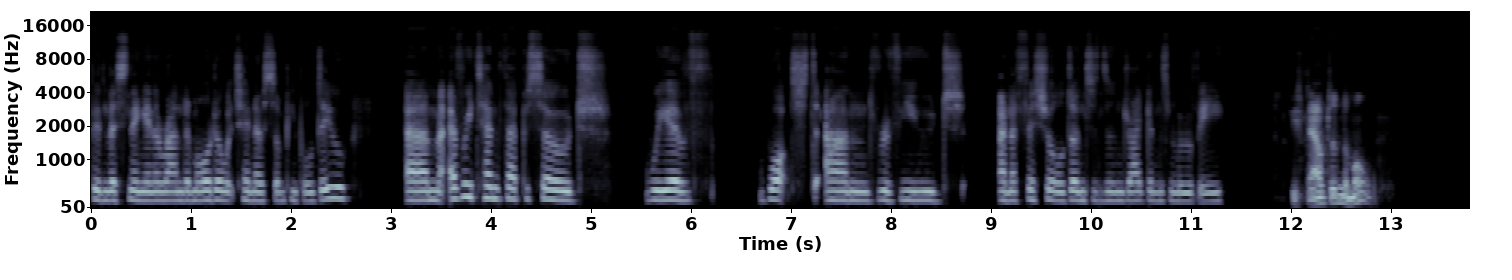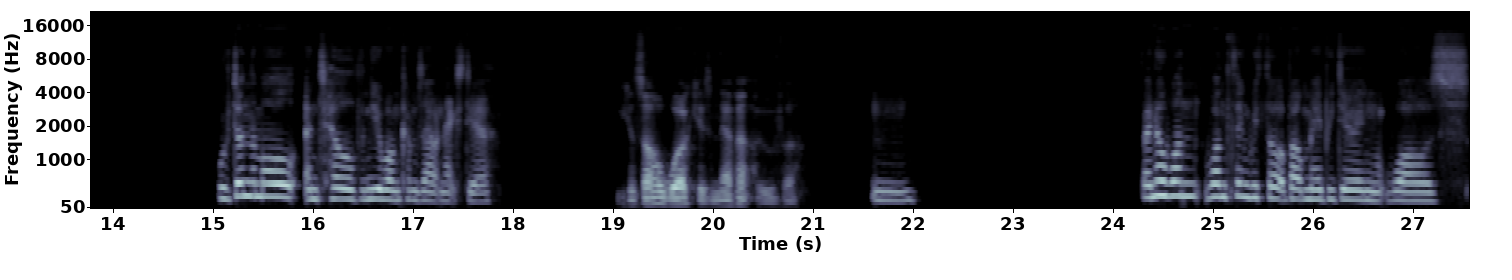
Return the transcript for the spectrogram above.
been listening in a random order, which I know some people do, um, every tenth episode we have watched and reviewed an official Dungeons and Dragons movie. We've now done them all. We've done them all until the new one comes out next year. Because our work is never over. Mm. But I know one one thing we thought about maybe doing was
